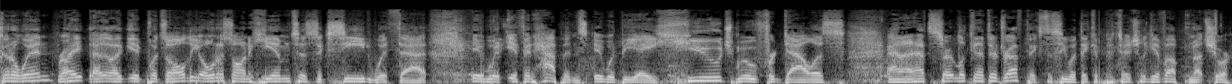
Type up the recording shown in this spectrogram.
going to win? Right? Like, it puts all the onus on him to succeed with that. It would, if it happens, it would be a huge move for Dallas, and I'd have to start looking at their draft picks to see what they could potentially give up. I'm not sure.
